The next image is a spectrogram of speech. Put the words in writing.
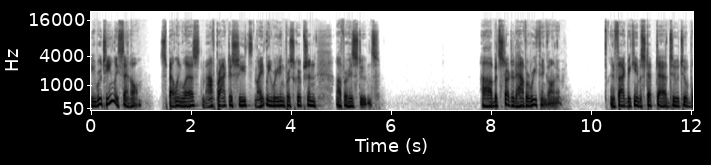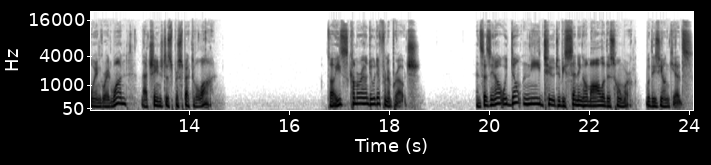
he routinely sent home spelling list, math practice sheets, nightly reading prescription uh, for his students. Uh, but started to have a rethink on it. In fact, became a stepdad to, to a boy in grade one. That changed his perspective a lot. So he's come around to a different approach and says, you know, we don't need to to be sending home all of this homework with these young kids.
